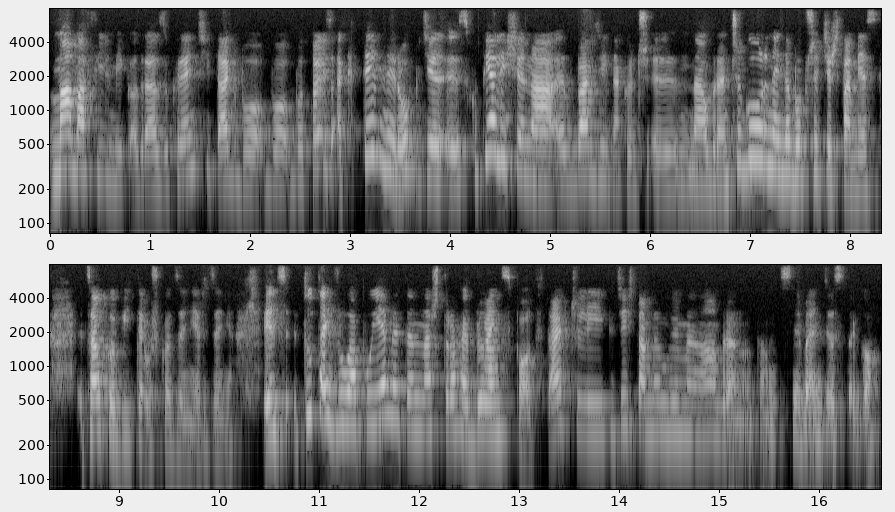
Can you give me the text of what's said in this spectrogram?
mama filmik od razu kręci, tak, bo, bo, bo to jest aktywny ruch, gdzie y, skupiali się na, bardziej na, y, na obręczy górnej, no bo przecież tam jest całkowite uszkodzenie rdzenia. Więc tutaj wyłapujemy ten nasz trochę blind spot, tak, czyli gdzieś tam my mówimy, no dobra, no to nic nie będzie z tego.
